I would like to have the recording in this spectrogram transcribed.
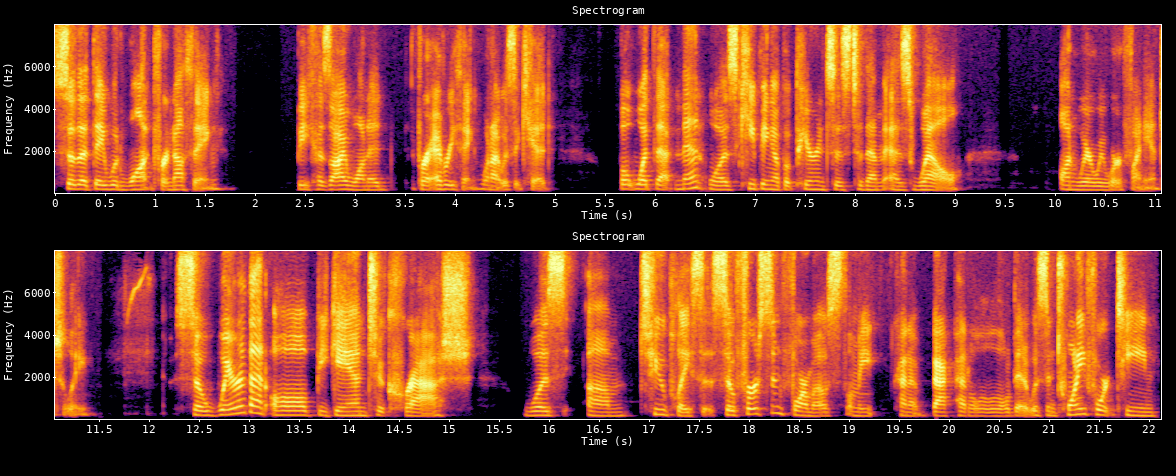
so that they would want for nothing because I wanted for everything when I was a kid. But what that meant was keeping up appearances to them as well on where we were financially. So, where that all began to crash was um, two places. So, first and foremost, let me kind of backpedal a little bit. It was in 2014,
